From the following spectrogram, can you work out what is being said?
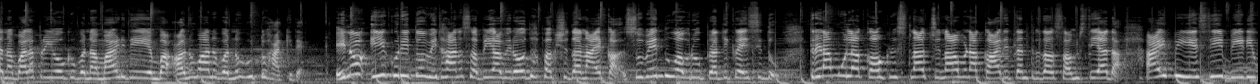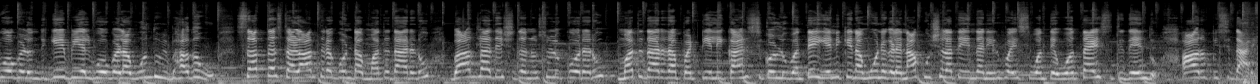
ತನ್ನ ಬಲಪ್ರಯೋಗವನ್ನು ಮಾಡಿದೆಯೇ ಎಂಬ ಅನುಮಾನವನ್ನು ಹುಟ್ಟುಹಾಕಿದೆ ಇನ್ನು ಈ ಕುರಿತು ವಿಧಾನಸಭೆಯ ವಿರೋಧ ಪಕ್ಷದ ನಾಯಕ ಸುವೇಂದು ಅವರು ಪ್ರತಿಕ್ರಿಯಿಸಿದ್ದು, ತೃಣಮೂಲ ಕಾಂಗ್ರೆಸ್ನ ಚುನಾವಣಾ ಕಾರ್ಯತಂತ್ರದ ಸಂಸ್ಥೆಯಾದ ಐಪಿಎಸ್ಸಿ, ಬಿಡಿಒಗಳೊಂದಿಗೆ ಬಿಎಲ್ಒಗಳ ಒಂದು ವಿಭಾಗವು ಸತ್ತ ಸ್ಥಳಾಂತರಗೊಂಡ ಮತದಾರರು, ಬಾಂಗ್ಲಾದೇಶದ ನುಸುಳುಕೋರರು ಮತದಾರರ ಪಟ್ಟಿಯಲ್ಲಿ ಕಾಣಿಸಿಕೊಳ್ಳುವಂತೆ ಎಣಿಕೆ ನಮೂನೆಗಳನ್ನು ಕುಶಲತೆಯಿಂದ ನಿರ್ವಹಿಸುವಂತೆ ಒತ್ತಾಯಿಸುತ್ತಿದೆ ಎಂದು ಆರೋಪಿಸಿದ್ದಾರೆ.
